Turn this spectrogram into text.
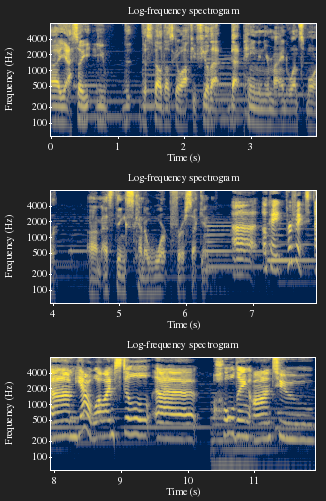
Uh, yeah. So you, you the, the spell does go off. You feel that that pain in your mind once more um, as things kind of warp for a second. Uh, okay, perfect. Um, yeah, while I'm still uh, holding on to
